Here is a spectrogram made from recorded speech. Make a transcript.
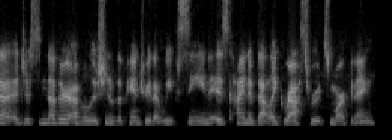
uh, just another evolution of the pantry that we've seen is kind of that like grassroots marketing,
